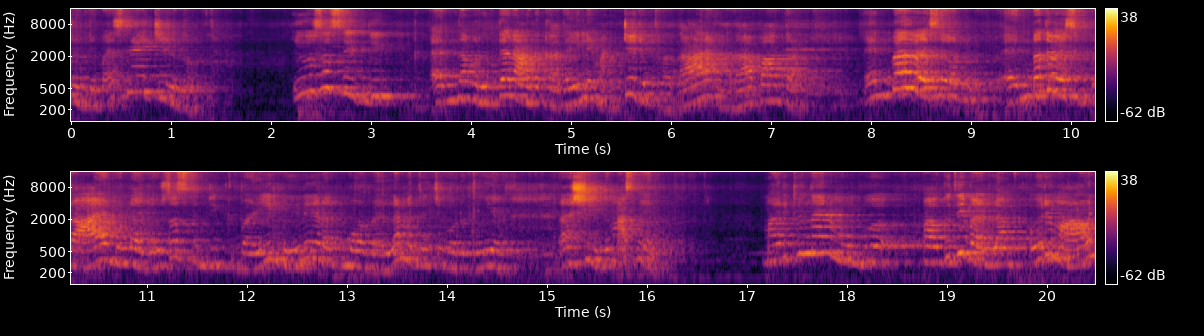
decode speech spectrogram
തുല്യമായി സ്നേഹിച്ചിരുന്നു യൂസഫ് സിദ്ദിഖ് എന്ന വൃദ്ധനാണ് കഥയിലെ മറ്റൊരു പ്രധാന കഥാപാത്രം. എൺപത് വയസ്സ് എൺപത് വയസ്സ് പ്രായമുള്ള റഷീദും അസ്നയും മരിക്കുന്നതിന് മുമ്പ് പകുതി വെള്ളം ഒരു മാവൻ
